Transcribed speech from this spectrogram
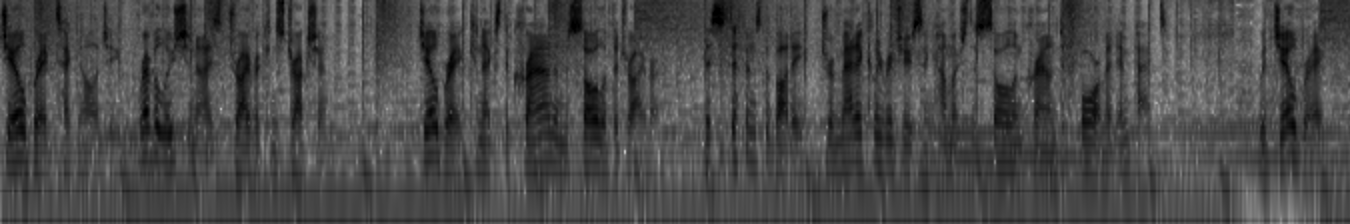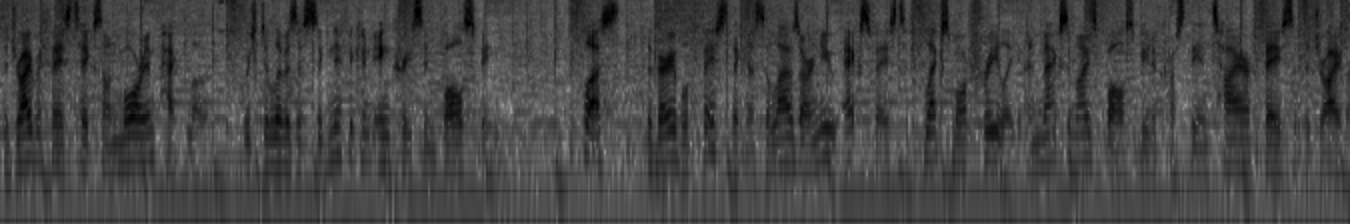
jailbreak technology revolutionized driver construction. Jailbreak connects the crown and the sole of the driver. This stiffens the body, dramatically reducing how much the sole and crown deform at impact. With Jailbreak, the driver face takes on more impact load, which delivers a significant increase in ball speed. Plus, the variable face thickness allows our new X-Face to flex more freely and maximize ball speed across the entire face of the driver.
